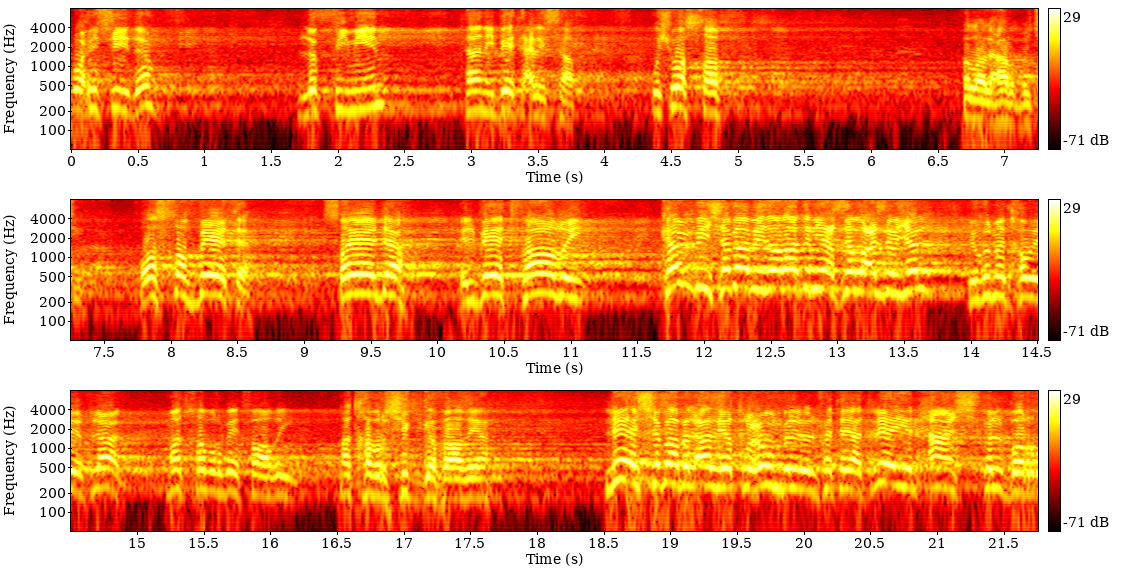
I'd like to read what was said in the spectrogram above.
روحي سيدة لف يمين. ثاني بيت على اليسار. وش وصف؟ والله العرب يجي وصف بيته. صيدة. البيت فاضي. كم في شباب إذا أراد أن يعصي الله عز وجل؟ يقول ما تخوي فلان. ما تخبر بيت فاضي. ما تخبر شقة فاضية. ليه الشباب الآن يطلعون بالفتيات؟ ليه ينحاش في البر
